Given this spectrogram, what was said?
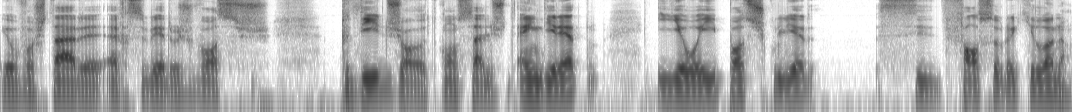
Eu vou estar a receber os vossos pedidos ou conselhos em direto e eu aí posso escolher se falo sobre aquilo ou não.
